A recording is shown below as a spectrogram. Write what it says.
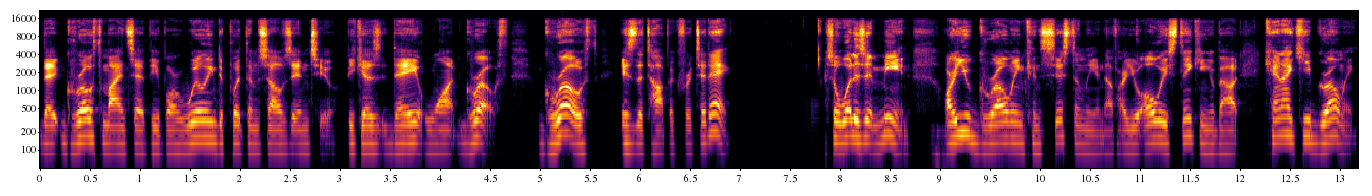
that growth mindset people are willing to put themselves into because they want growth. Growth is the topic for today. So, what does it mean? Are you growing consistently enough? Are you always thinking about, can I keep growing?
